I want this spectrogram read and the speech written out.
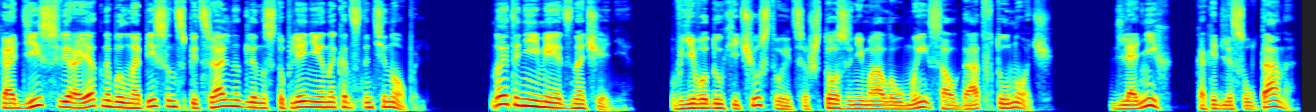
Хадис, вероятно, был написан специально для наступления на Константинополь, но это не имеет значения. В его духе чувствуется, что занимало умы солдат в ту ночь. Для них, как и для султана,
